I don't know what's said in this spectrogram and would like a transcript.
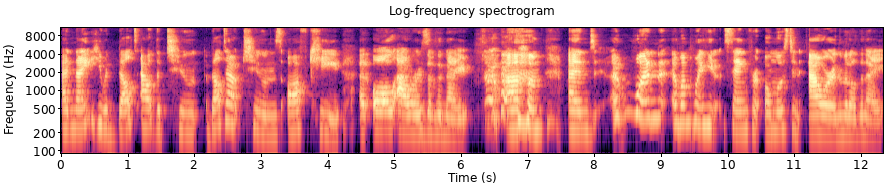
At night, he would belt out the tune, belt out tunes off key at all hours of the night. Um, and at one at one point, he sang for almost an hour in the middle of the night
